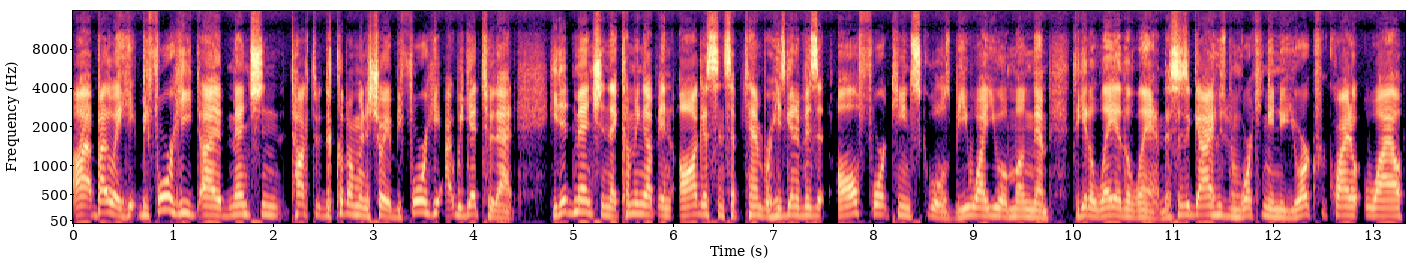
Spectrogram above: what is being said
Uh, by the way, he, before he uh, mentioned, talked to the clip I'm going to show you, before he, we get to that, he did mention that coming up in August and September, he's going to visit all 14 schools. BYU among them to get a lay of the land. This is a guy who's been working in New York for quite a while,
